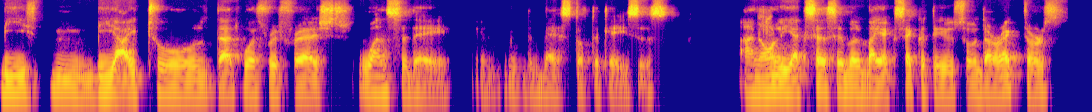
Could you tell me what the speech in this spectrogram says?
BI tool that was refreshed once a day in the best of the cases and only accessible by executives or directors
